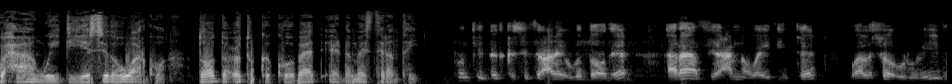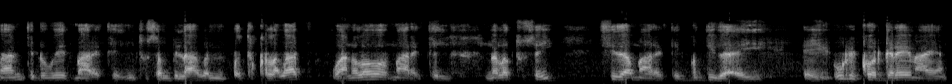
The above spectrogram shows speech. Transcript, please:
waxa aan weydiiyey sida u arko doodda cutubka koowaad ee dhammaystirantay. Runtii dadka si fiican ay uga doodeen araha fiicanna way dhiibteen waa la soo ururiyey maalintii dhoweed maaragtay. Intuusan bilaaban cutubka labaad waa naloo maaragtay nala tusay sida maaragtay guddiga ay ay u rikoord garaynayaan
